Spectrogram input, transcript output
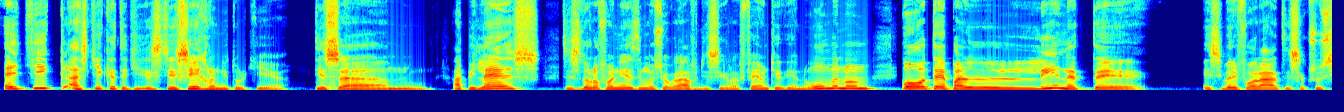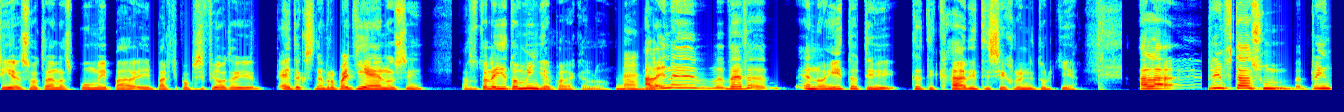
εκεί ασκεί κριτική στη σύγχρονη Τουρκία. Τις α, απειλές, τις δολοφονίες δημοσιογράφων και συγγραφέων και διανοούμενων, πότε επαλύνεται η συμπεριφορά της εξουσίας όταν ας πούμε υπάρχει υποψηφιότητα ένταξη στην Ευρωπαϊκή Ένωση. Αυτό το λέγει το Μίγκερ παρακαλώ. Ναι, ναι. Αλλά είναι βέβαια εννοείται ότι κριτικάρει τη σύγχρονη Τουρκία. Αλλά πριν φτάσουμε, πριν,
